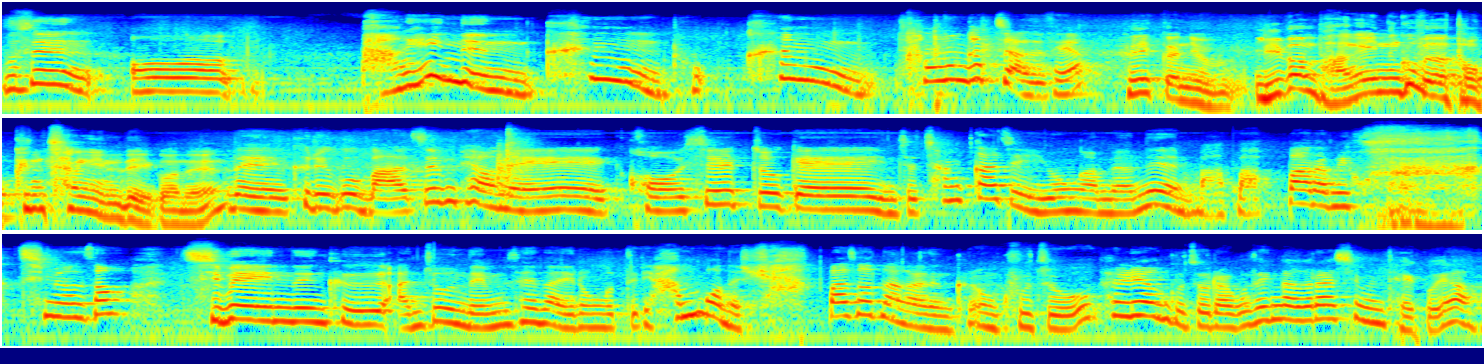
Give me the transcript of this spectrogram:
무슨 어 방에 있는 큰, 도- 큰 창문 같지 않으세요? 그러니까요. 일반 방에 있는 것보다 더 큰 창인데 이거는. 네, 그리고 맞은편에 거실 쪽에 이제 창까지 이용하면은 막 맞바람이 확 치면서 집에 있는 그 안 좋은 냄새나 이런 것들이 한 번에 샥 빠져나가는 그런 구조, 편리한 구조라고 생각을 하시면 되고요.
